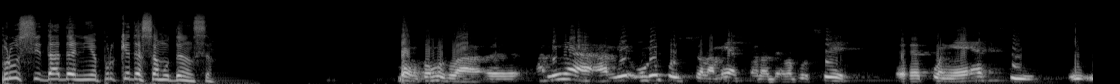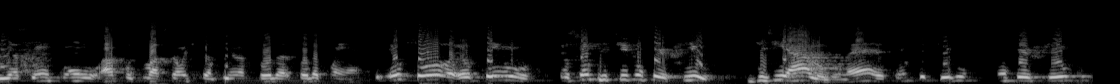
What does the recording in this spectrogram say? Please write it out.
para o Cidadania. Por que dessa mudança? Bom, vamos lá. Uh, a minha, a o meu posicionamento, Paradela, você uh, conhece e, e, assim como a população de Campinas toda, toda conhece. Eu sou, eu tenho, eu sempre tive um perfil de diálogo, né? Eu sempre tive um perfil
